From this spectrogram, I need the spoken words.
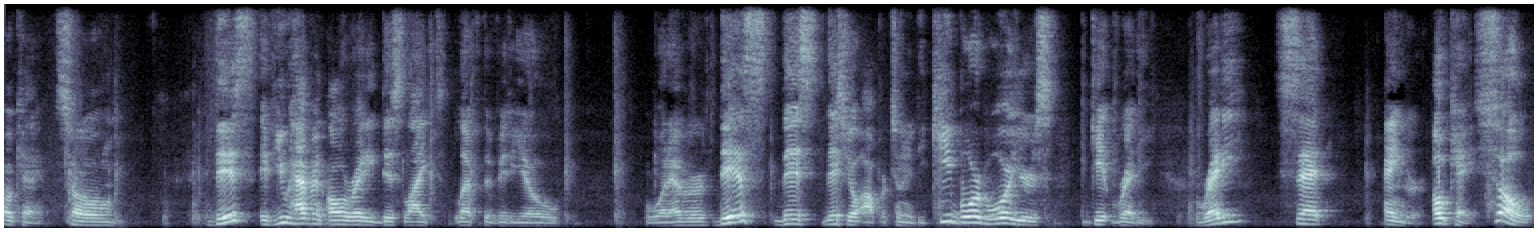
Okay, so this, if you haven't already disliked, left the video, whatever, this, this, this your opportunity. Keyboard warriors, get ready. Ready, set, anger. Okay, so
